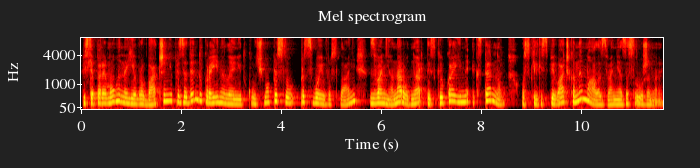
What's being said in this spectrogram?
Після перемоги на Євробаченні президент України Леонід Кучма присвоїв Руслані звання народної артистки України екстерном, оскільки співачка не мала звання заслуженої.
